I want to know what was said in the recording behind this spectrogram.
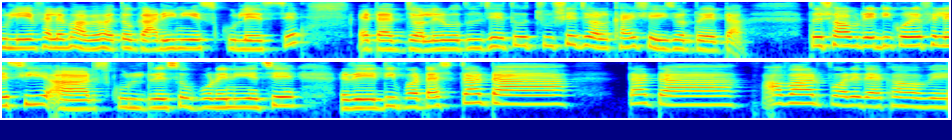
গুলিয়ে ফেলে, ভাবে হয়তো গাড়ি নিয়ে স্কুলে এসছে। এটা জলের বোতল, যেহেতু চুষে জল খায়, সেই জন্য এটা। তো সব রেডি করে ফেলেছি আর স্কুল ড্রেসও পরে নিয়েছে। রেডি পটাশ টাটা টাটা, আবার পরে দেখা হবে।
